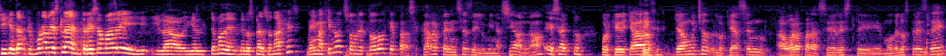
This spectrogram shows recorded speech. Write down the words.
Sí, que, fue una mezcla entre esa madre y, y, la, y el tema de, de los personajes. Me imagino sobre todo que para sacar referencias de iluminación, ¿no? Exacto. Porque ya, Sí, sí. ya mucho lo que hacen ahora para hacer este modelos 3D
